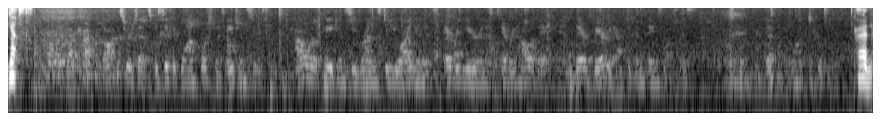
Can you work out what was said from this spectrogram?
Yes. Now, what about traffic officers at specific law enforcement agencies? Our agency runs DUI units every year and every holiday, and they're very active in things like this. Definitely want to contribute. Good.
